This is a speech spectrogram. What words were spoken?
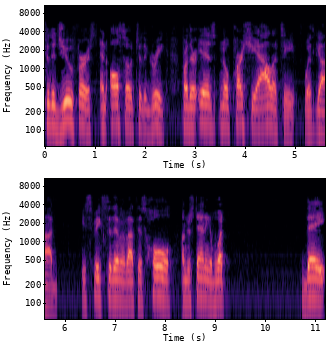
to the Jew first and also to the Greek for there is no partiality with God. He speaks to them about this whole understanding of what they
